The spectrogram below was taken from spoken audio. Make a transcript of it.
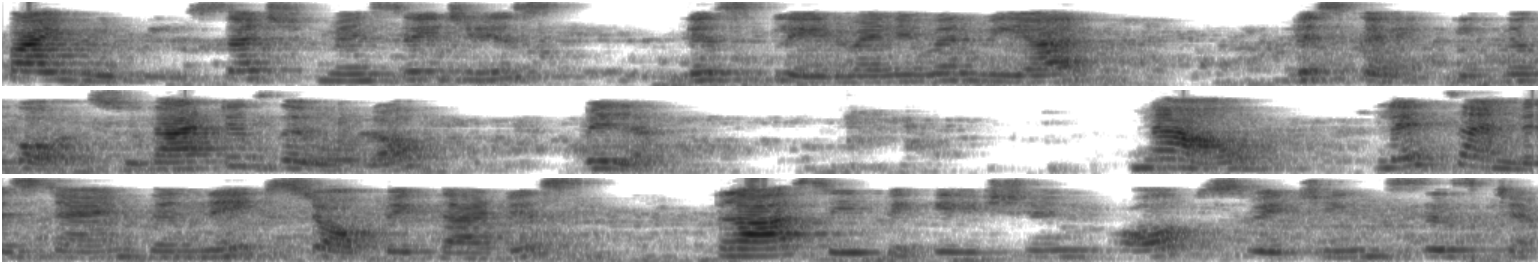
5 rupees. Such message is displayed whenever we are disconnecting the call. So that is the role of biller. Now let's understand the next topic that is classification of switching system.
